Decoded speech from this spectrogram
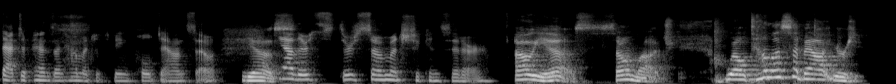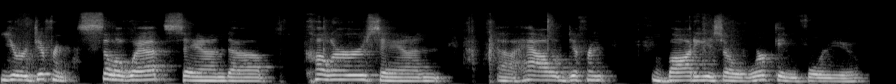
that depends on how much it's being pulled down. So, yes, yeah, there's there's so much to consider. Oh yes, so much. Well, tell us about your your different silhouettes and uh, colors and uh, how different bodies are working for you?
